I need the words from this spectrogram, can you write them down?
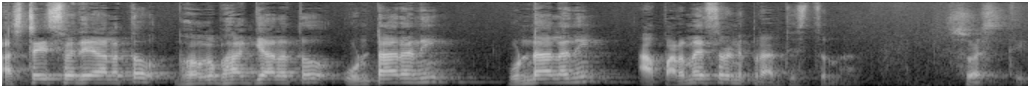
అష్టైశ్వర్యాలతో భోగభాగ్యాలతో ఉంటారని ఉండాలని ఆ పరమేశ్వరుని ప్రార్థిస్తున్నాను. స్వస్తి.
